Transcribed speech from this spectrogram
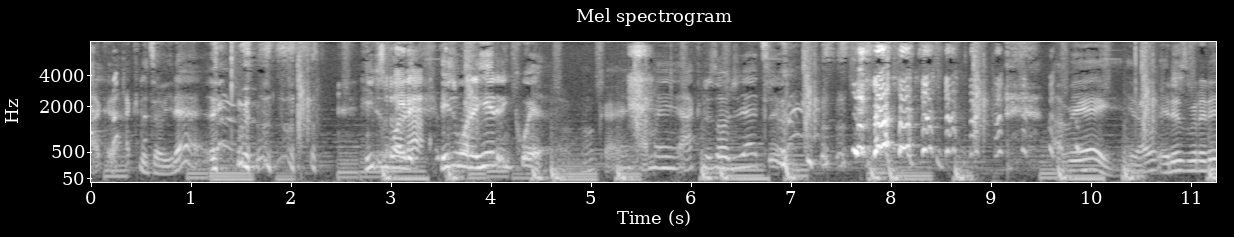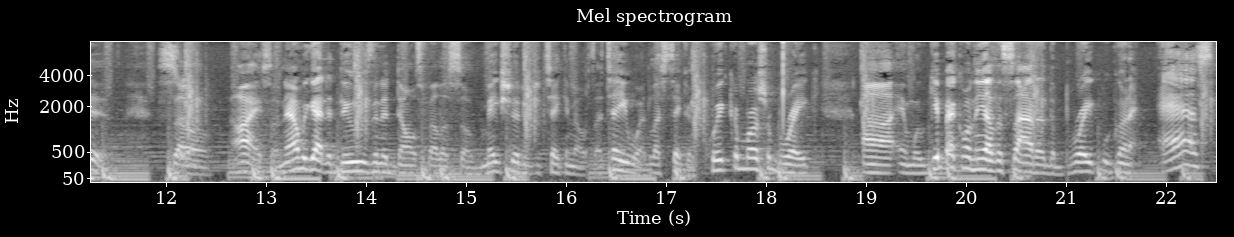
I could I could have told you that. he just wanted that. he just wanted to hit it and quit. Okay, I mean, I could have told you that too. I mean, hey, you know, it is what it is. So, all right, so now we got the do's and the don'ts, fellas. So make sure that you're taking notes. I tell you what, let's take a quick commercial break, uh, and when we get back on the other side of the break, we're gonna ask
